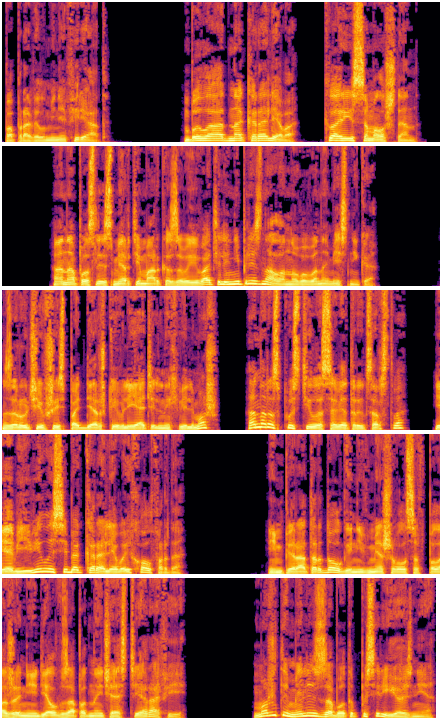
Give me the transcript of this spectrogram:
поправил меня Фериат. Была одна королева, Кларисса Малштен. Она после смерти Марка Завоевателя не признала нового наместника. Заручившись поддержкой влиятельных вельмож, она распустила совет рыцарства и объявила себя королевой Холфорда. Император долго не вмешивался в положение дел в западной части Эрафии. Может, имелись заботы посерьезнее.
